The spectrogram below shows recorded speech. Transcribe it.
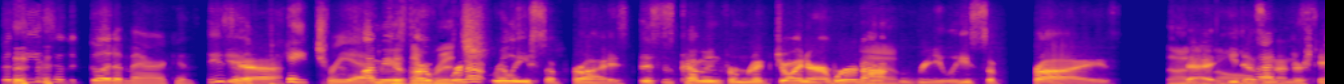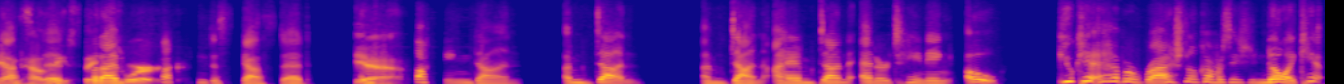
But these are the good Americans. These are the patriots. I mean, they're we're not really surprised. This is coming from Rick Joyner. We're not Yeah. really surprised. Not that he doesn't I'm understand how disgusted, these but I'm work. Fucking disgusted. I'm Yeah. fucking done. I'm done. I'm done. I am done entertaining. Oh, you can't have a rational conversation. No, I can't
